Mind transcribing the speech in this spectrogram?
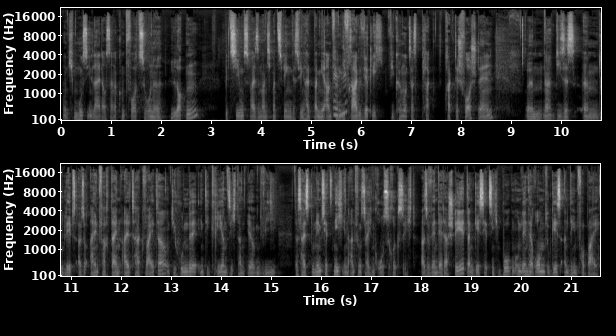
und ich muss ihn leider aus seiner Komfortzone locken, beziehungsweise manchmal zwingen. Deswegen halt bei mir anfangen mhm. die Frage wirklich, wie können wir uns das praktisch vorstellen? Ähm, ne, dieses, ähm, du lebst also einfach deinen Alltag weiter und die Hunde integrieren sich dann irgendwie. Das heißt, du nimmst jetzt nicht in Anführungszeichen große Rücksicht. Also wenn der da steht, dann gehst du jetzt nicht einen Bogen um den herum, du gehst an dem vorbei.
